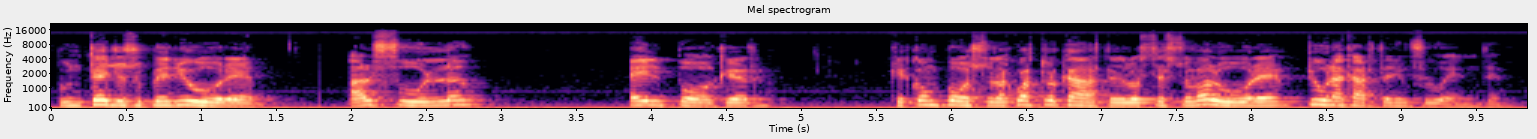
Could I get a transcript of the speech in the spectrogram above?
Punteggio superiore al full è il poker, che è composto da quattro carte dello stesso valore più una carta di influente.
